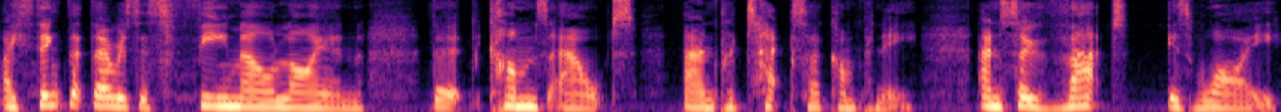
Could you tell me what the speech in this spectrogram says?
I think that there is this female lion that comes out and protects her company. And so that is why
